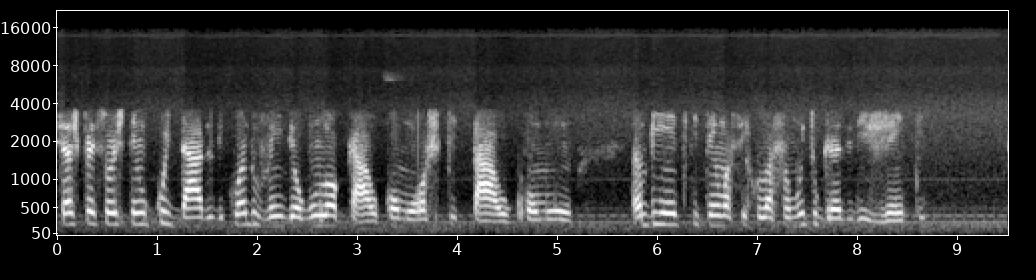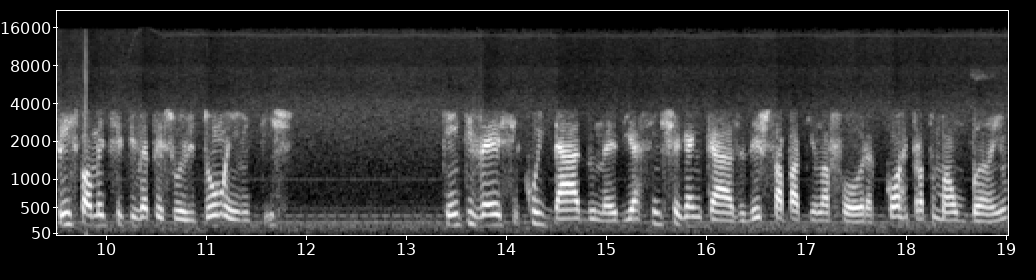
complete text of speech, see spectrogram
se as pessoas têm o cuidado de quando vêm de algum local, como hospital, como ambiente que tem uma circulação muito grande de gente, principalmente se tiver pessoas doentes, quem tiver esse cuidado, né, de assim que chegar em casa, deixa o sapatinho lá fora, corre para tomar um banho,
